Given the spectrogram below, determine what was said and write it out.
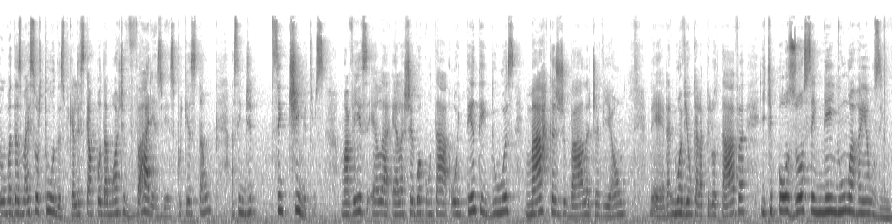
uma das mais sortudas, porque ela escapou da morte várias vezes, por questão assim de centímetros. Uma vez ela, ela chegou a contar 82 marcas de bala de avião é, no avião que ela pilotava e que pousou sem nenhum arranhãozinho.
